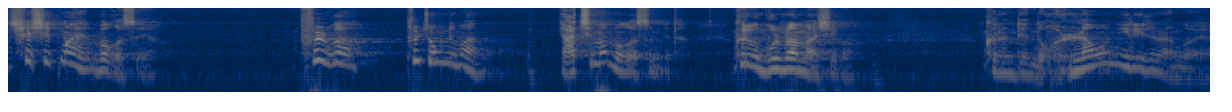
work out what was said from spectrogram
채식만 먹었어요. 풀과 풀 종류만 야채만 먹었습니다. 그리고 물만 마시고. 그런데 놀라운 일이 일어난 거예요.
